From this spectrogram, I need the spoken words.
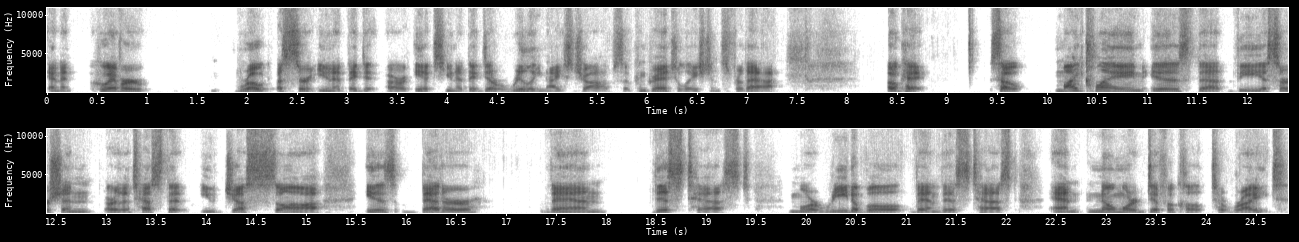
and then whoever wrote assert unit, they did, or ExUnit, they did a really nice job. So congratulations for that. Okay, so my claim is that the assertion or the test that you just saw is better than this test, more readable than this test, and no more difficult to write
